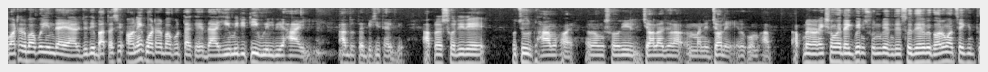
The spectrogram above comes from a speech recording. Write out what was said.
water vapour in the air যদি বাতাসে অনেক ওয়াটার বাপর থাকে the humidity will be high আর্দ্রতা বেশি থাকবে। আপনার শরীরে প্রচুর ঘাম হয় এবং শরীর জলা জলা মানে জলে এরকম ভাব। আপনার অনেক সময় দেখবেন, শুনবেন যে সৌদি আরবে গরম আছে কিন্তু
